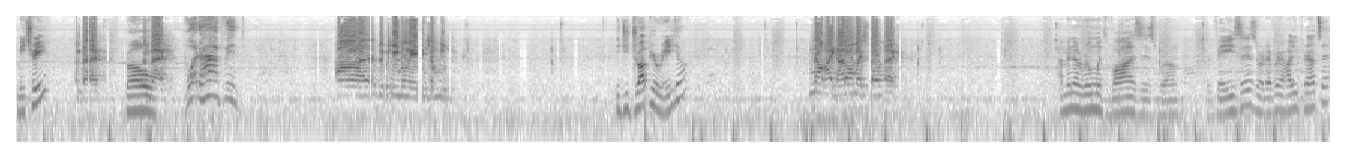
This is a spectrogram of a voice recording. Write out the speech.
Mitri? I'm back. Bro, I'm back. what happened? Uh, the cable man jumped me. Did you drop your radio? No, I got all my stuff back. I'm in a room with vases, bro. Vases or whatever, how you pronounce it?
